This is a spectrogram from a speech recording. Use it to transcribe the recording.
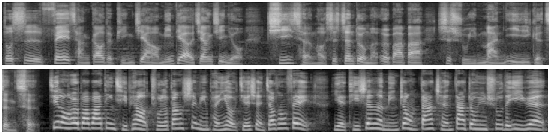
都是非常高的评价。哈，民调有将近有七成哈是针对我们二八八是属于满意一个政策。基隆二八八定期票除了帮市民朋友节省交通费，也提升了民众搭乘大众运输的意愿。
